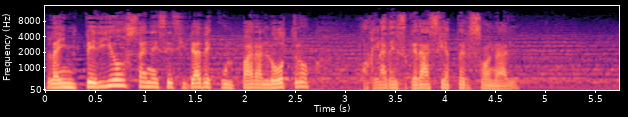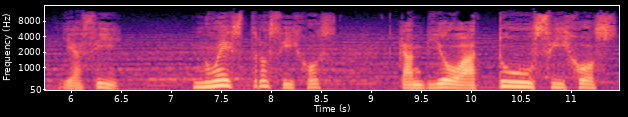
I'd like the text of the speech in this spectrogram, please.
la imperiosa necesidad de culpar al otro por la desgracia personal. Y así, nuestros hijos cambió a tus hijos,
